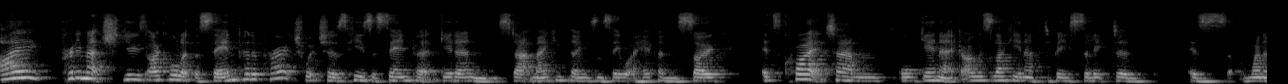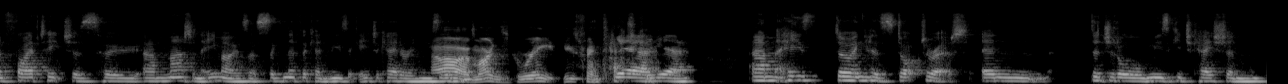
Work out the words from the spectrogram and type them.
I pretty much use, I call it the sandpit approach, which is here's a sandpit, get in, start making things and see what happens. So it's quite um, organic. I was lucky enough to be selected as one of five teachers who um, Martin Emo is a significant music educator in New ah, Zealand. Oh, Martin's great. He's fantastic. Yeah, yeah. Um, he's doing his doctorate in digital music education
